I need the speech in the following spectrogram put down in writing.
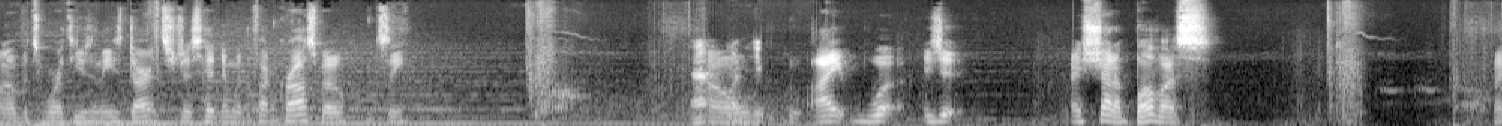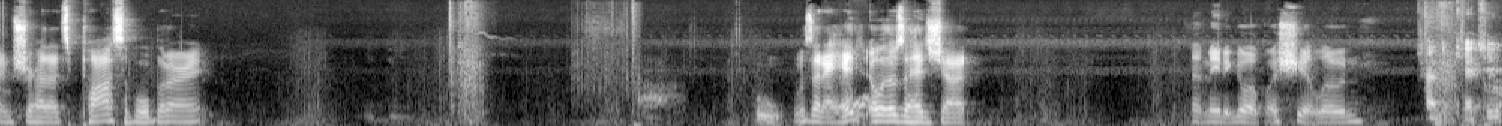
Don't know if it's worth using these darts or just hitting him with the fucking crossbow. Let's see. That Oh, one hit. I what is it? I shot above us. I'm sure how that's possible, but all right. Ooh, was that a head? Oh, that was a headshot. That made it go up a shitload. Trying to catch it.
